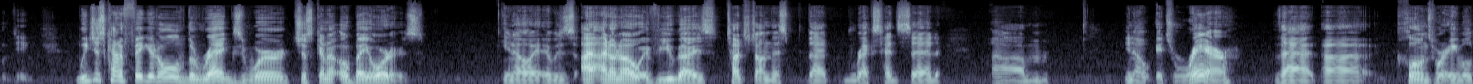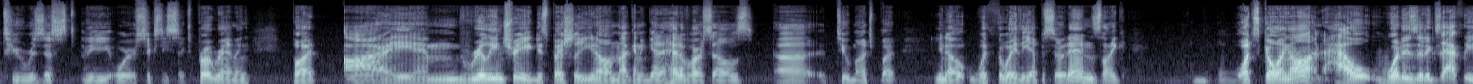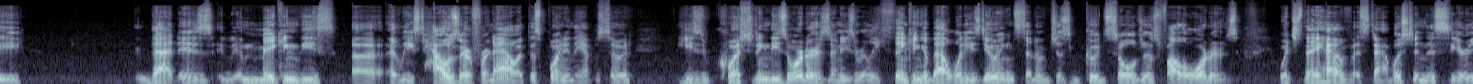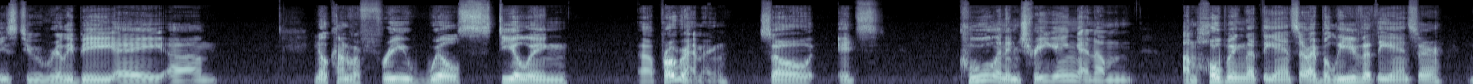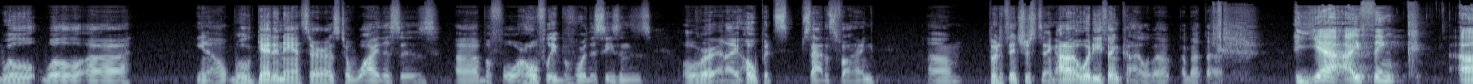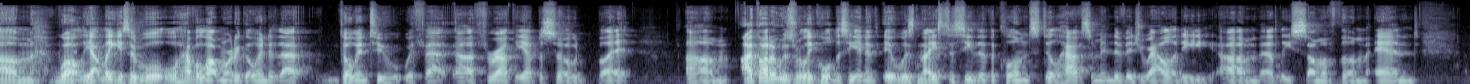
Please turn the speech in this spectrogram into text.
we just kind of figured all of the regs were just going to obey orders. You know, it was, I, I don't know if you guys touched on this, that Rex had said, um, you know, it's rare that uh, clones were able to resist the Order 66 programming, but I am really intrigued, especially, you know, I'm not going to get ahead of ourselves uh, too much, but, you know, with the way the episode ends, like, what's going on? How, what is it exactly that is making these, uh, at least Hauser for now, at this point in the episode, he's questioning these orders and he's really thinking about what he's doing instead of just good soldiers follow orders, which they have established in this series to really be a, um, you know, kind of a free will stealing uh, programming. So it's cool and intriguing, and I'm I'm hoping that the answer, I believe that the answer will will uh, you know we'll get an answer as to why this is uh, before, hopefully before the season's over, and I hope it's satisfying. Um, but it's interesting. I don't know. What do you think, Kyle, about about that? Yeah, I think. Um, well, yeah, like you said, we'll we'll have a lot more to go into that go into with that uh, throughout the episode, but um, I thought it was really cool to see, and it, it, was nice to see that the clones still have some individuality, um, at least some of them. And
